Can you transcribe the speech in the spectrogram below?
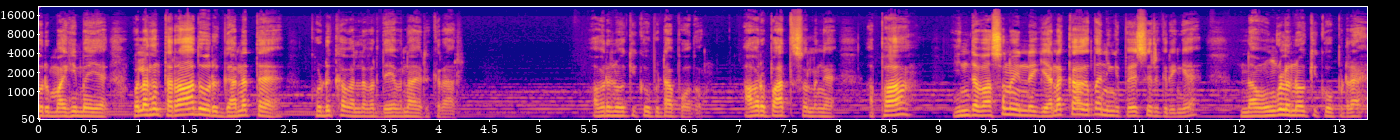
ஒரு மகிமையை உலகம் தராத ஒரு கனத்தை கொடுக்க வல்லவர் தேவனாக இருக்கிறார். அவரை நோக்கி கூப்பிட்டா போதும். அவரை பார்த்து சொல்லுங்கள் அப்பா இந்த வசனம் இன்றைக்கி எனக்காக தான் நீங்கள் பேசியிருக்கிறீங்க. நான் உங்களை நோக்கி கூப்பிடுறேன்.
